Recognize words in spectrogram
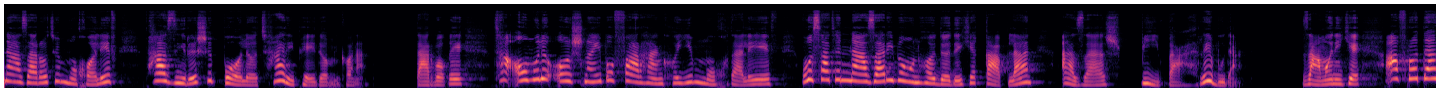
نظرات مخالف پذیرش بالاتری پیدا می‌کنن. در واقع تعامل آشنایی با فرهنگ های مختلف وسط نظری به اونها داده که قبلا ازش بی بهره بودن. زمانی که افراد در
